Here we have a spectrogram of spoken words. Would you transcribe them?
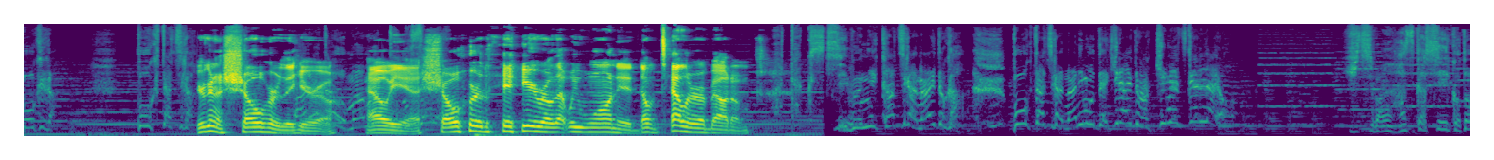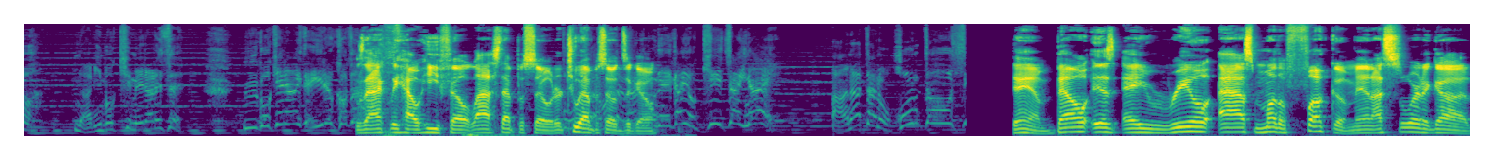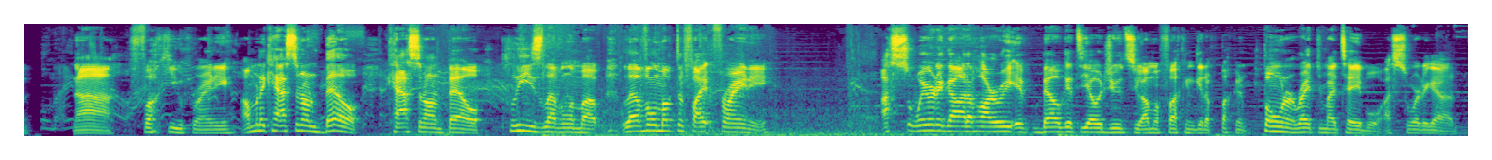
You're gonna show her the hero. Hell yeah. Show her the hero that we wanted. Don't tell her about him. Exactly how he felt last episode or two episodes ago. Damn, Bell is a real ass motherfucker, man. I swear to God. Nah, fuck you, Franny. I'm gonna cast it on Bell. Cast it on Bell. Please level him up. Level him up to fight Franny. I swear to God, if Haru, if Bell gets Yojutsu, I'm gonna fucking get a fucking boner right through my table. I swear to God.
